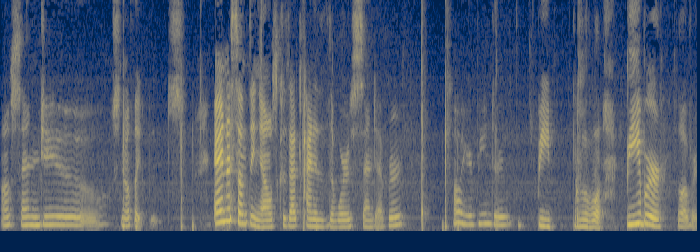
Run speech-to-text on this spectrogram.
I'll send you snowflake boots. And it's something else, because that's kind of the worst send ever. Oh, you're being der- Be- Bieber lover.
